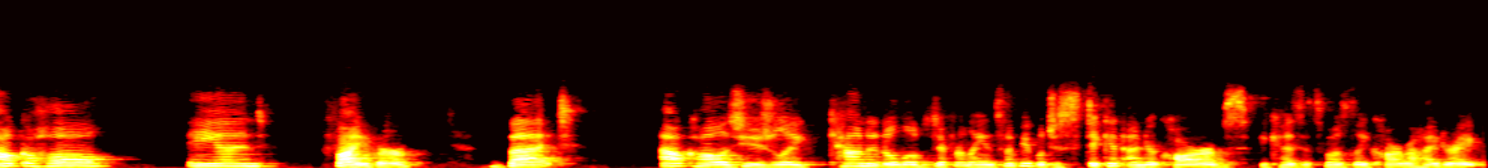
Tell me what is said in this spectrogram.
alcohol and fiber, but alcohol is usually counted a little differently, and some people just stick it under carbs because it's mostly carbohydrate.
